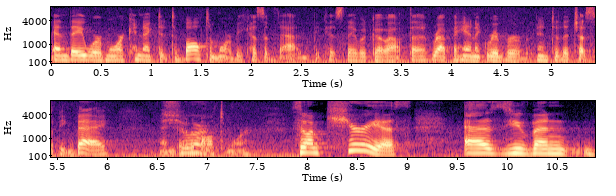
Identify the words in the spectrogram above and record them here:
And they were more connected to Baltimore because of that, because they would go out the Rappahannock River into the Chesapeake Bay and go to Baltimore. So I'm curious, as you've been,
